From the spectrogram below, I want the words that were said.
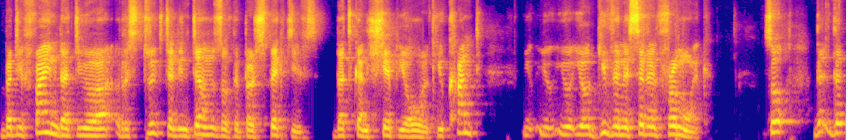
but you find that you are restricted in terms of the perspectives that can shape your work. You can't, you, you, you're given a certain framework. So the, the,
